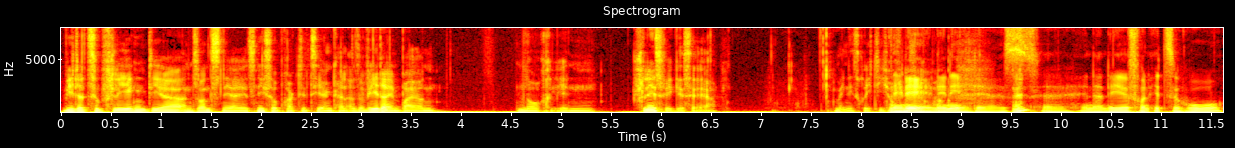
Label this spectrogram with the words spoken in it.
wieder zu pflegen, die er ansonsten ja jetzt nicht so praktizieren kann. Also weder in Bayern noch in Schleswig ist er ja. Wenn ich es richtig Nee, nee, nee, nee, der ist äh, in der Nähe von Itzehoe.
